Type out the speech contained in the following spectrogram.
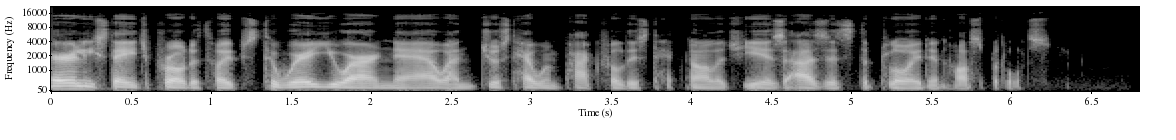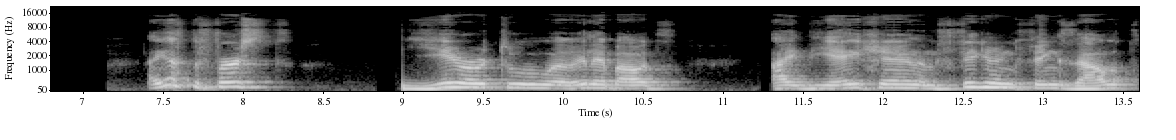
early stage prototypes to where you are now, and just how impactful this technology is as it's deployed in hospitals? I guess the first year or two were really about ideation and figuring things out.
